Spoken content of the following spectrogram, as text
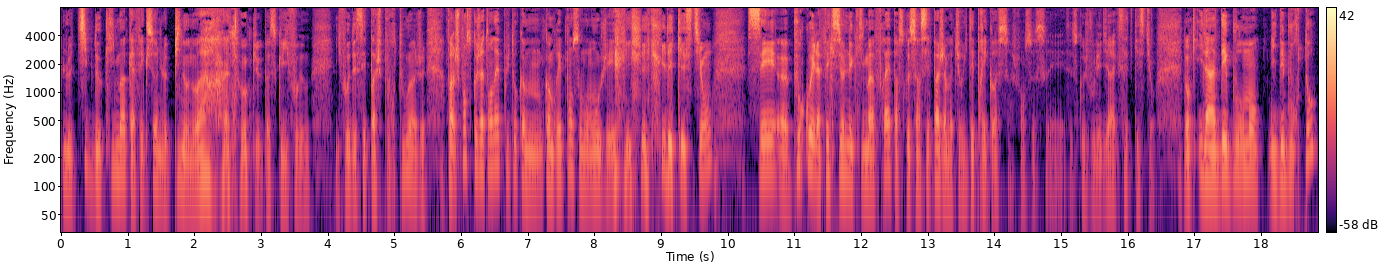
le type de climat qu'affectionne le pinot noir, donc parce qu'il faut il faut des cépages pour tout. Hein, je, enfin, je pense que j'attendais plutôt comme comme réponse au moment où j'ai écrit les questions, c'est euh, pourquoi il affectionne les climats frais? Parce que c'est un cépage à maturité précoce. Je pense que c'est ce que je voulais dire avec cette question. Donc, il a un débourrement, il débourre tôt,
